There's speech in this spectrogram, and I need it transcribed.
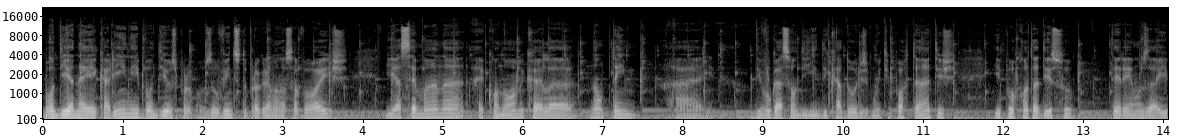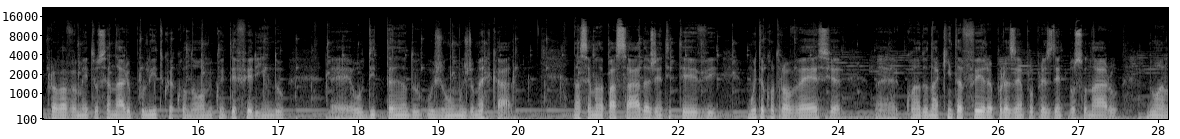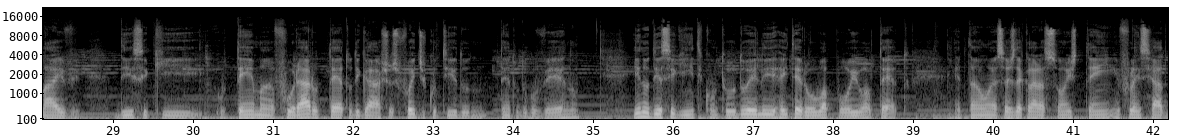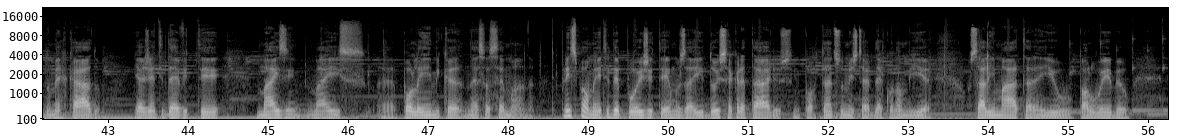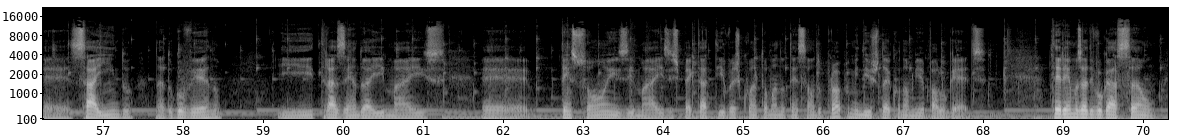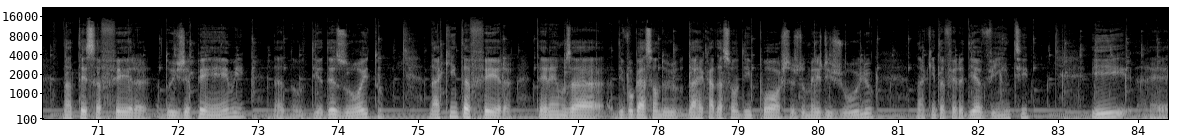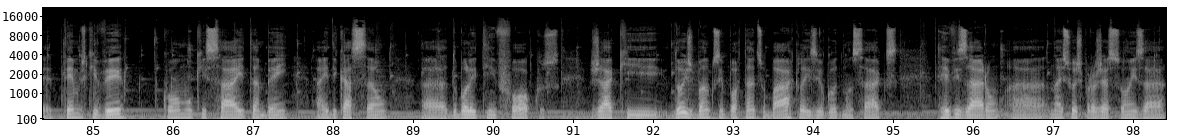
Bom dia, Neia e Karine, bom dia aos, aos, ouvintes do programa Nossa Voz. E a semana econômica ela não tem a divulgação de indicadores muito importantes e por conta disso teremos aí provavelmente o cenário político-econômico interferindo é, ou ditando os rumos do mercado. Na semana passada a gente teve muita controvérsia né, quando na quinta-feira, por exemplo, o presidente Bolsonaro, numa live, disse que o tema furar o teto de gastos foi discutido dentro do governo e no dia seguinte, contudo, ele reiterou o apoio ao teto. Então, essas declarações têm influenciado no mercado e a gente deve ter mais, mais é, polêmica nessa semana. Principalmente depois de termos aí dois secretários importantes do Ministério da Economia, o Salim Mata e o Paulo Webel, é, saindo né, do governo e trazendo aí mais é, tensões e mais expectativas quanto à manutenção do próprio ministro da Economia, Paulo Guedes. Teremos a divulgação na terça-feira do IGPM, né, no dia 18. Na quinta-feira, teremos a divulgação do, da arrecadação de impostos do mês de julho, na quinta-feira, dia 20. E é, temos que ver como que sai também a indicação uh, do boletim Focus, já que dois bancos importantes, o Barclays e o Goldman Sachs, revisaram uh, nas suas projeções a,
